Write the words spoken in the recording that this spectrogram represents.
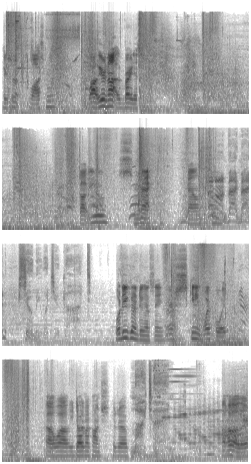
You're just gonna watch me? Wow, you're not the brightest. Got you. Smacked down. Come on, Batman. Show me what you got. What are you gonna do against me? You're a skinny white boy. Oh wow, you dodged my punch. Good job. My turn. Oh hello there.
